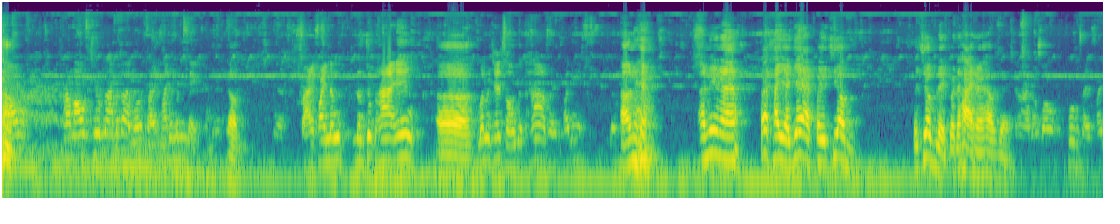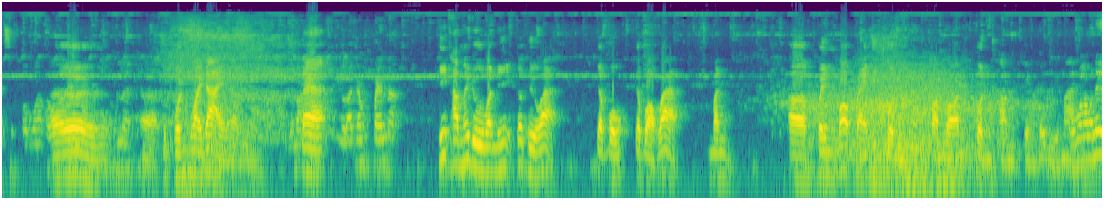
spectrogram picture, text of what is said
เราถ้าเราเชื่อมน้ำไม่ได้เพราะสายไฟนี่มันเหล็กครับ สายไฟหนึ่งหนึ่งจุดห้าเอง เออ มันต้องใช้สองจุดห้าสายไฟนี่เอาเนี่ยอันนี้นะ ถ้าใครอยากแยกไปเชื่อม ไปเชื่อมเหล็กก็ได้นะครับเนี่ยใช่แล้วก็พวกสายไฟสุดตรงว่าเขาเออเออสุดผลพลอยได้นะครับ แต่เวลาจำเป็นอะที่ทำให้ดูวันนี้ก็คือว่าจะบอกจะบอกว่ามัน เออเป็นหม้อแปลงที่ทนความร้อนทนความเค็มได้ดีเพมากราะว่าวันนี้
